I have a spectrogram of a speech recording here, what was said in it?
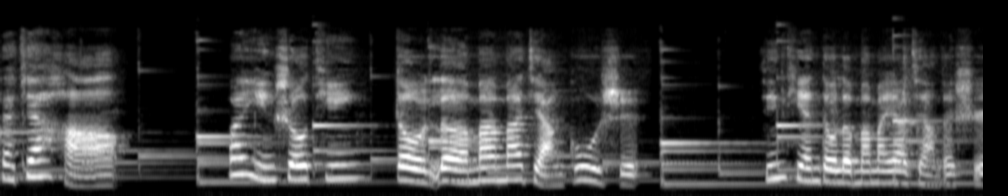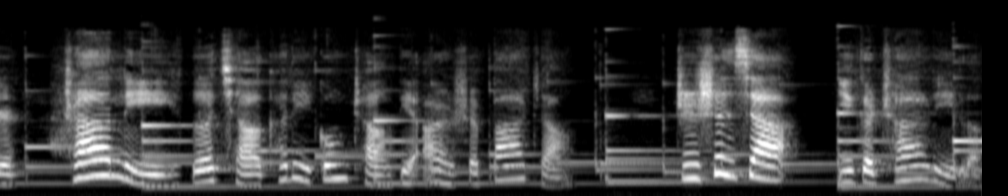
大家好，欢迎收听逗乐妈妈讲故事。今天逗乐妈妈要讲的是《查理和巧克力工厂》第二十八章，只剩下一个查理了。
